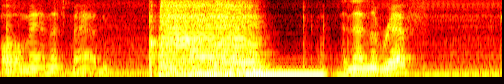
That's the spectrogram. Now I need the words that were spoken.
Oh man, that's bad. And then the riff.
